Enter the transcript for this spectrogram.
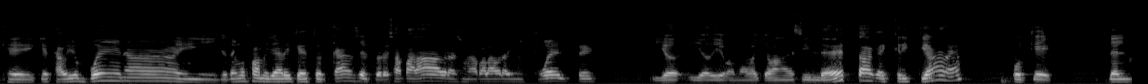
que, que está bien buena y yo tengo familiares que esto es cáncer, pero esa palabra es una palabra bien fuerte. Y yo, y yo digo, vamos a ver qué van a decir de esta, que es cristiana, porque del,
